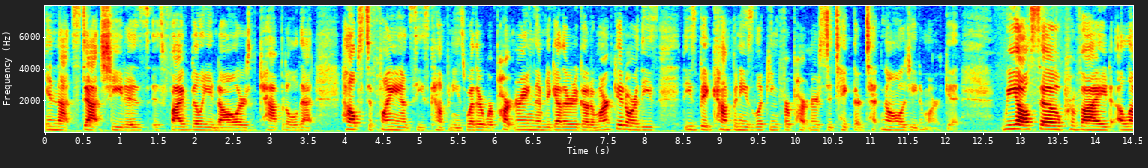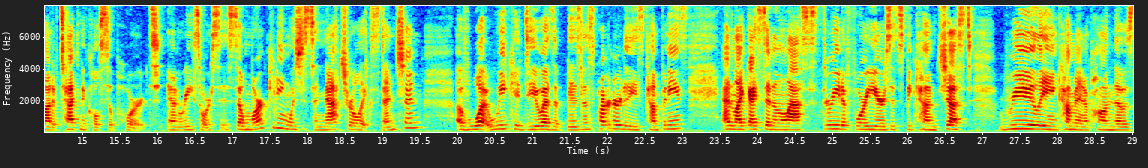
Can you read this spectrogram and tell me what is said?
in that stat sheet is is five billion dollars of capital that helps to finance these companies, whether we're partnering them together to go to market or these these big companies looking for partners to take their technology to market we also provide a lot of technical support and resources. So, marketing was just a natural extension of what we could do as a business partner to these companies. And, like I said, in the last three to four years, it's become just really incumbent upon those,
